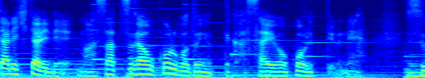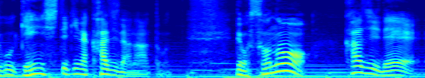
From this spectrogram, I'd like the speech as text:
たり来たりで摩擦が起こることによって火災が起こるっていうね、すごい原始的な火事だなと思ってでもその火事で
